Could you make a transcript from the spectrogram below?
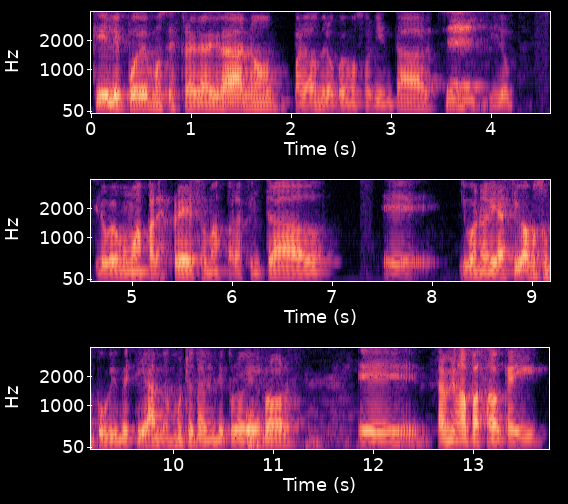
qué le podemos extraer al grano, para dónde lo podemos orientar, si lo si lo vemos más para expreso, más para filtrado. Eh, y bueno, y así vamos un poco investigando, es mucho también de prueba y error. Eh, también nos ha pasado que hay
